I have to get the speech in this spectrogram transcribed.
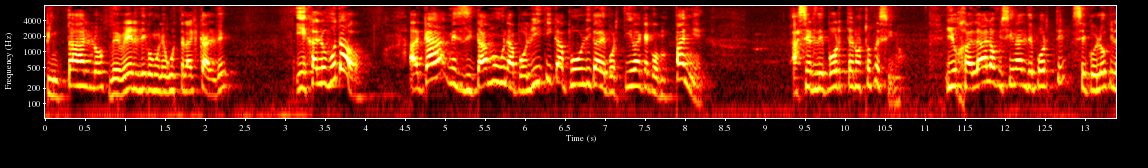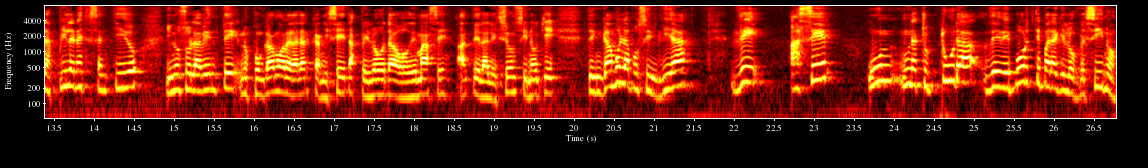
pintarlos de verde como le gusta al alcalde y dejarlos votados Acá necesitamos una política pública deportiva que acompañe a hacer deporte a nuestros vecinos. Y ojalá la oficina del deporte se coloque las pilas en este sentido y no solamente nos pongamos a regalar camisetas, pelotas o demás antes de la elección, sino que tengamos la posibilidad de hacer una estructura de deporte para que los vecinos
